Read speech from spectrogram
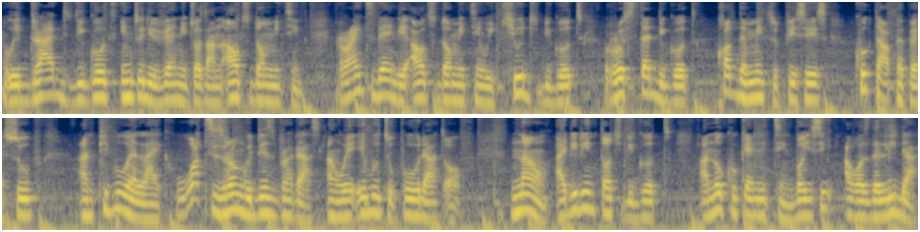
we dragged the goat into the venue. It was an outdoor meeting. Right there in the outdoor meeting, we killed the goat, roasted the goat, cut the meat to pieces, cooked our pepper soup, and people were like, What is wrong with these brothers? And we're able to pull that off. Now, I didn't touch the goat. I no cook anything. But you see, I was the leader.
